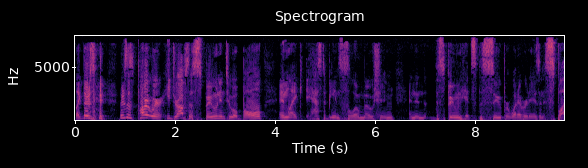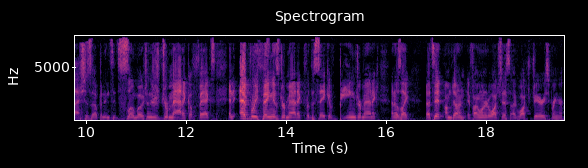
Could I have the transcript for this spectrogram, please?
Like there's there's this part where he drops a spoon into a bowl and like it has to be in slow motion and then the, the spoon hits the soup or whatever it is and it splashes up and it's in slow motion. There's dramatic effects and everything is dramatic for the sake of being dramatic. And I was like, that's it. I'm done. If I wanted to watch this, I'd watch Jerry Springer.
